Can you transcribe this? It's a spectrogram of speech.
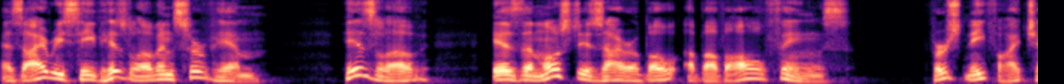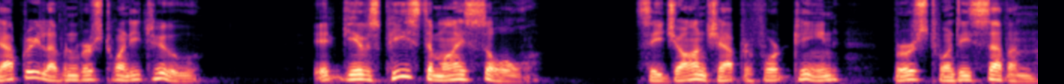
as I receive His love and serve Him. His love is the most desirable above all things. 1 Nephi chapter 11 verse 22. It gives peace to my soul. See John chapter 14 verse 27.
